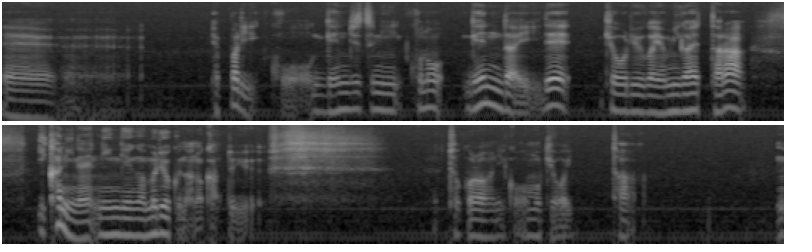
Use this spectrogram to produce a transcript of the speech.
えー、やっぱりこう現実にこの現代で恐竜が蘇ったらいかにね人間が無力なのかというところにこう重きを置いた、ね、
